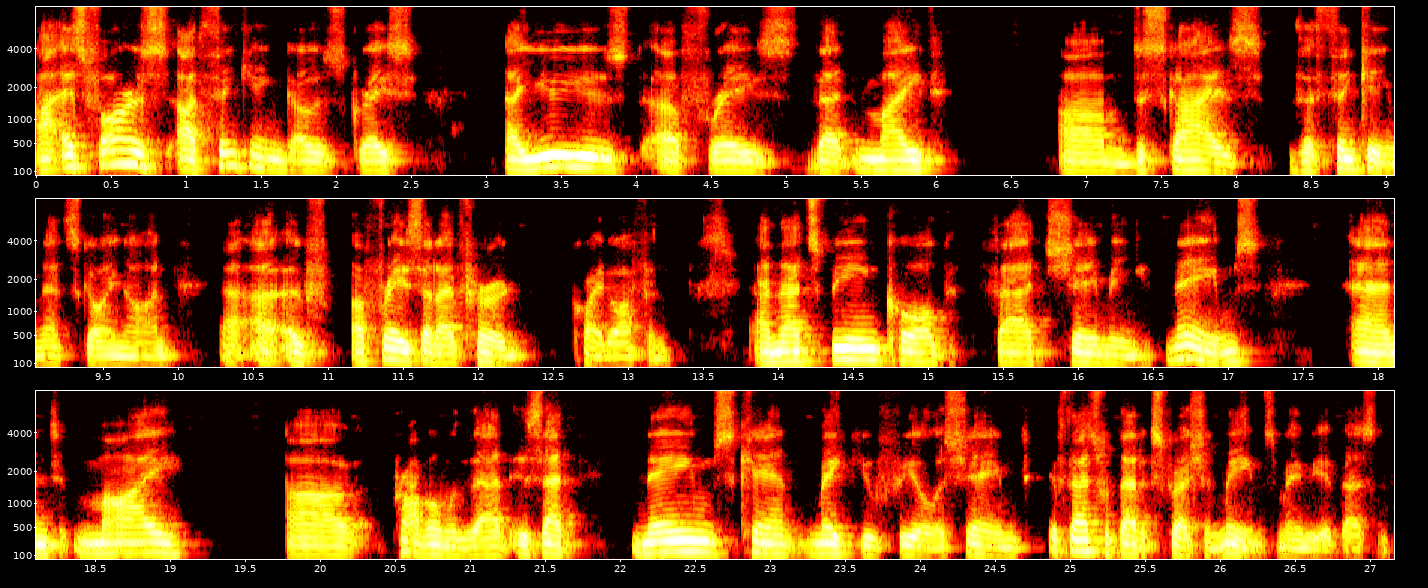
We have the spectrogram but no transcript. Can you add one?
Uh, as far as uh, thinking goes, Grace, uh, you used a phrase that might um, disguise the thinking that's going on, a, a, phrase that I've heard quite often, and that's being called fat shaming names. And my uh, problem with that is that names can't make you feel ashamed, if that's what that expression means. Maybe it doesn't.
